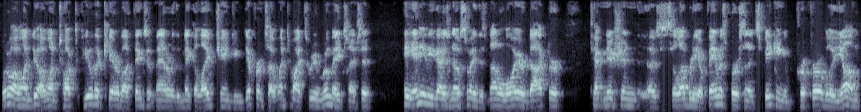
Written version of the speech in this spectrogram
what do I want to do? I want to talk to people that care about things that matter, that make a life changing difference. I went to my three roommates and I said, hey, any of you guys know somebody that's not a lawyer, doctor, technician, a celebrity, or famous person that's speaking, preferably young,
